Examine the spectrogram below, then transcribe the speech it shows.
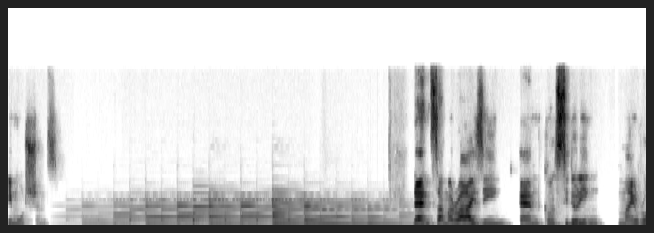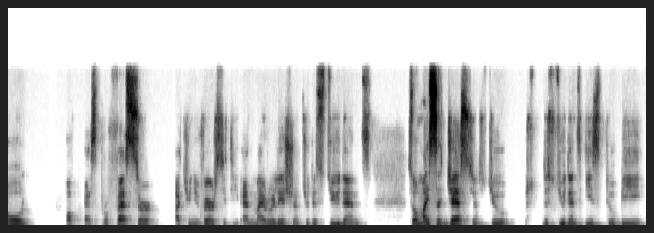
emotions. Then summarizing and considering my role of, as professor at university and my relation to the students. So my suggestions to the students is to be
